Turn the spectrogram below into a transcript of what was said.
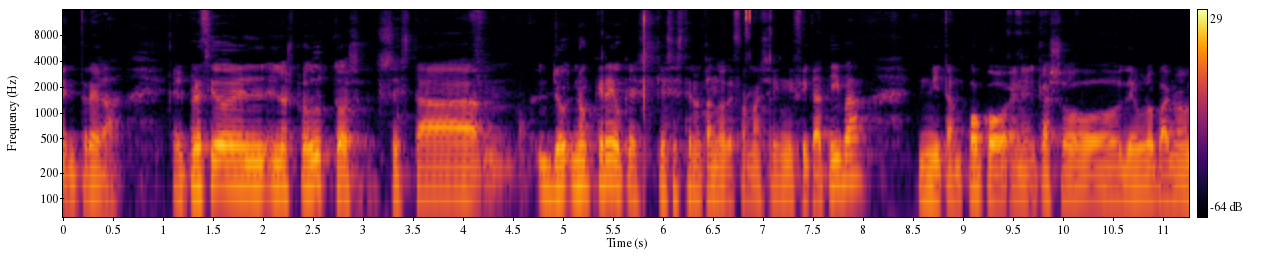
entrega. El precio en, los productos se está, yo no creo que, se esté notando de forma significativa, ni tampoco en el caso de Europa no,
